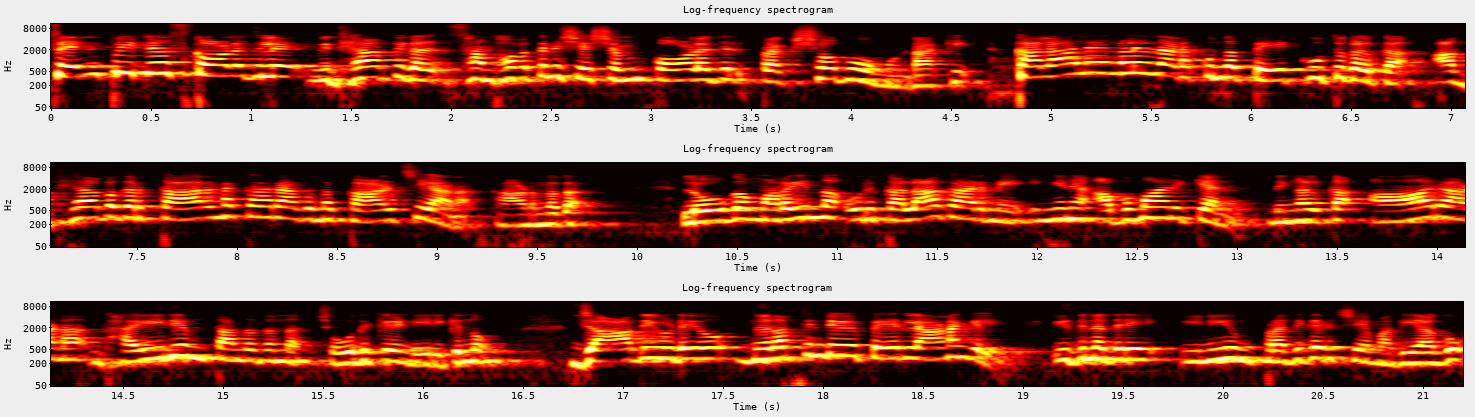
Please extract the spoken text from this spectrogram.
സെന്റ് പീറ്റേഴ്സ് കോളേജിലെ വിദ്യാർത്ഥികൾ സംഭവത്തിന് ശേഷം കോളേജിൽ പ്രക്ഷോഭവും ഉണ്ടാക്കി. കലാലയങ്ങളിൽ നടക്കുന്ന പേക്കൂത്തുകൾക്ക് അധ്യാപകർ കാരണക്കാരാകുന്ന കാഴ്ചയാണ് കാണുന്നത്. ലോകമറിയുന്ന ഒരു കലാകാരനെ ഇങ്ങനെ അപമാനിക്കാൻ നിങ്ങൾക്ക് ആരാണ് ധൈര്യം തന്നതെന്ന് ചോദിക്കേണ്ടിയിരിക്കുന്നു. ജാതിയുടെയോ നിറത്തിന്റെയോ പേരിലാണെങ്കിൽ ഇതിനെതിരെ ഇനിയും പ്രതികരിച്ചേ മതിയാകൂ.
